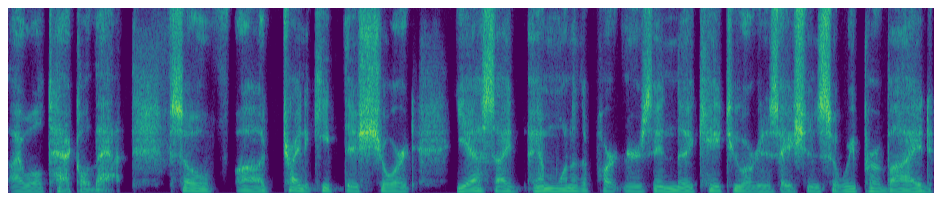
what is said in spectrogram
I will tackle that. So uh, trying to keep this short, yes, I am one of the partners in the K2 organization. So we provide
